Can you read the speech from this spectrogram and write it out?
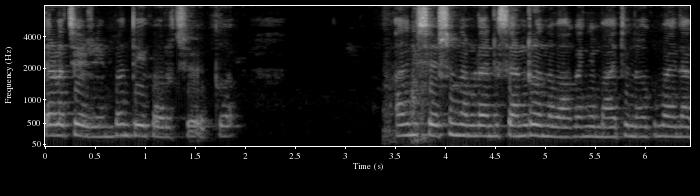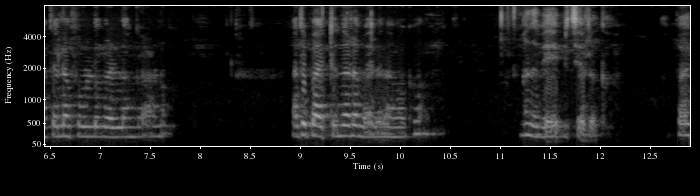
തിളച്ച് കഴിയുമ്പം തീ കുറച്ച് വെക്കുക. അതിനുശേഷം നമ്മൾ അതിന്റെ സെന്റർ ഒന്ന് വകഞ്ഞ് മാറ്റി നോക്കുമ്പോൾ അതിനകത്തെല്ലാം ഫുള്ള് വെള്ളം കാണും. അത് പറ്റുന്നിടം വരെ നമുക്ക് അത് വേവിച്ചെടുക്കാം. അപ്പം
